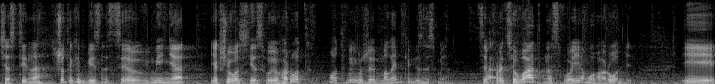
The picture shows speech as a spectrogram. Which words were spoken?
частина. Що таке бізнес? Це вміння, якщо у вас є свій город, от ви вже маленький бізнесмен. Це працювати на своєму городі. І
